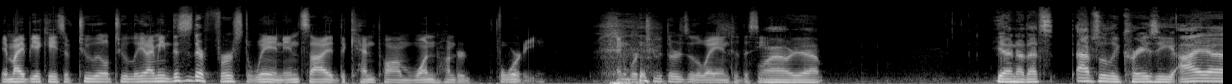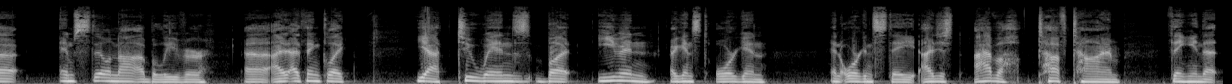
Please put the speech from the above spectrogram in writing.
it might be a case of too little, too late. I mean, this is their first win inside the KenPom 140, and we're two thirds of the way into the season. Wow, yeah, yeah, no, that's absolutely crazy. I uh, am still not a believer. Uh, I, I think like yeah, two wins, but even against Oregon and Oregon State, I just I have a tough time thinking that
